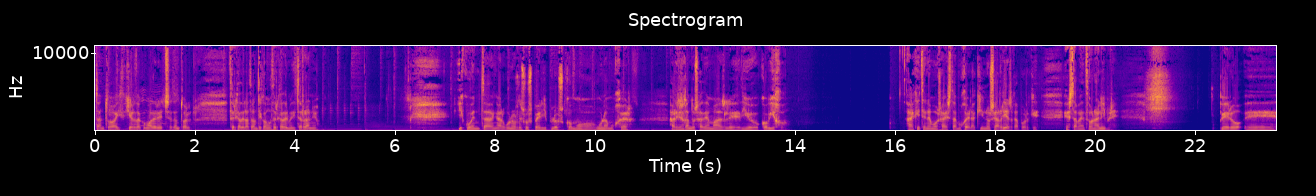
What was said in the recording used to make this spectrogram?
tanto a izquierda como a derecha, tanto cerca del Atlántico como cerca del Mediterráneo. Y cuenta en algunos de sus periplos como una mujer arriesgándose además, le dio cobijo. Aquí tenemos a esta mujer, aquí no se arriesga porque estaba en zona libre. Pero, eh,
